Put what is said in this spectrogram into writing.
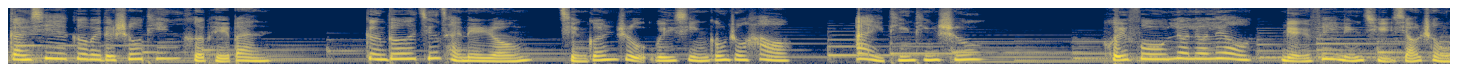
感谢各位的收听和陪伴。更多精彩内容，请关注微信公众号“爱听听书”，回复“六六六”免费领取小宠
